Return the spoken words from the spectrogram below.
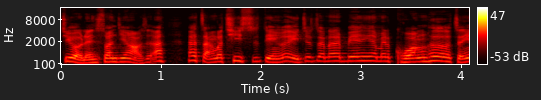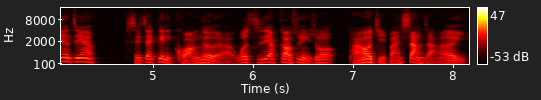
就有人酸金老师啊，它涨了七十点而已，就在那边那边狂喝怎样怎样。谁在跟你狂喝啊？我只是要告诉你说盘后解盘上涨而已。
